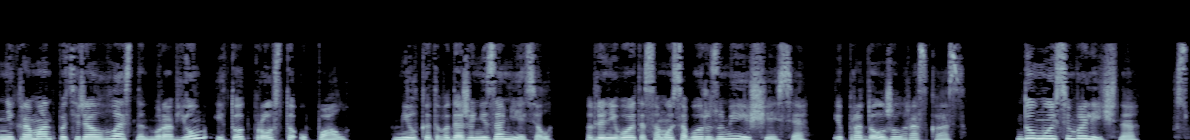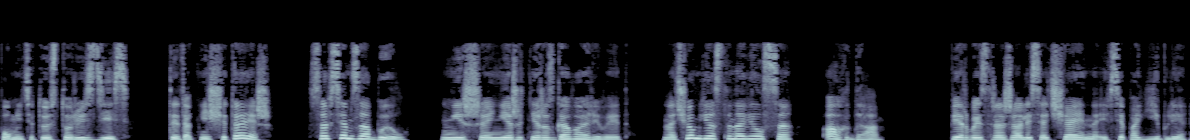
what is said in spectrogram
Некромант потерял власть над муравьем, и тот просто упал. Милк этого даже не заметил, для него это само собой разумеющееся, и продолжил рассказ. «Думаю, символично. Вспомнить эту историю здесь. Ты так не считаешь? Совсем забыл. Низшая нежить не разговаривает. На чем я остановился? Ах, да. Первые сражались отчаянно, и все погибли.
